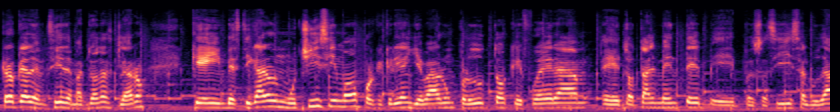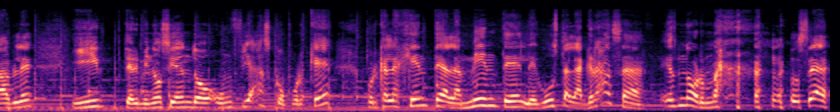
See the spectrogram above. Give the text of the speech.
creo que era de, sí, de McDonald's, claro, que investigaron muchísimo porque querían llevar un producto que fuera eh, totalmente eh, pues así saludable y terminó siendo un fiasco. ¿Por qué? Porque a la gente, a la mente le gusta la grasa, es normal. o sea,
